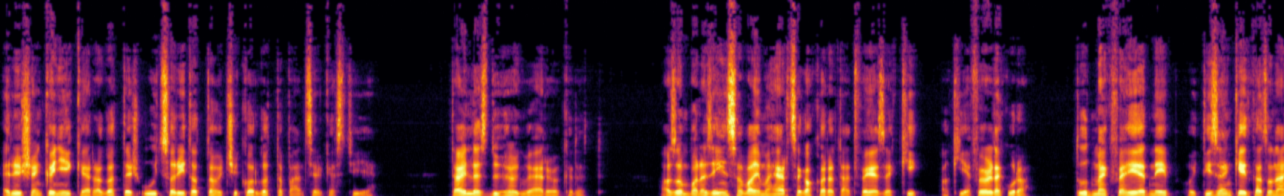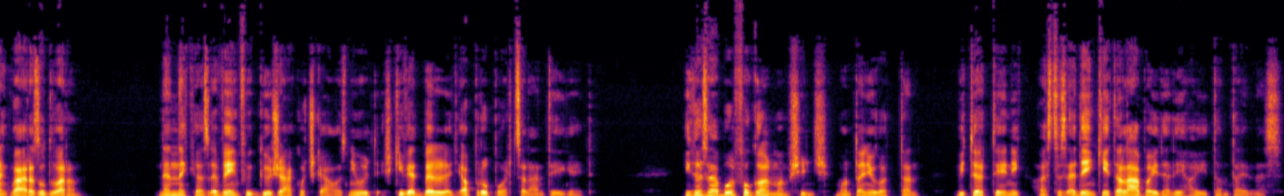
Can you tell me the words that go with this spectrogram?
erősen könnyékkel ragadta, és úgy szorította, hogy csikorgott a páncélkesztyűje. Tyles dühölgve erőlködött. Azonban az én szavaim a herceg akaratát fejezek ki, aki a földek ura. Tudd meg, fehér nép, hogy tizenkét katonánk vár az udvaron. Nenneke az övényfüggő zsákocskához nyúlt, és kivett belőle egy apró porcelán tégeit. Igazából fogalmam sincs, mondta nyugodtan. Mi történik, ha ezt az edénykét a lábaid elé hajítom, Tyles?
